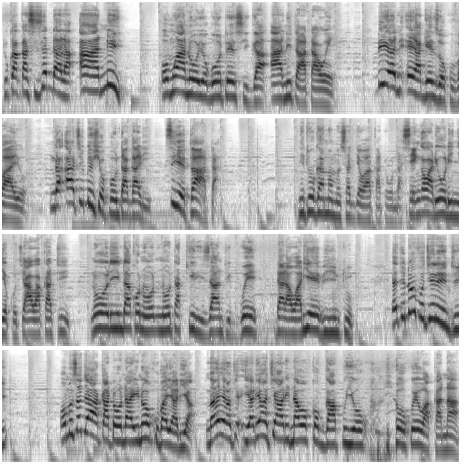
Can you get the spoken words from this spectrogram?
tukakasize ddala ani? Omwana oyo gw'oteesiga ani taata we dna yagenza okuvaayo nga archbishop ntagali si ye taata. Netugamba musajja wa katonda senga wali olinnye ku kyawakati n'olindako n'otakkiriza nti gwe ddala wali ebintu. Ekituufu kiri nti omusajja wa katonda alina okuba yalya naye yali akyalinawo gaapu y'okwewakana.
